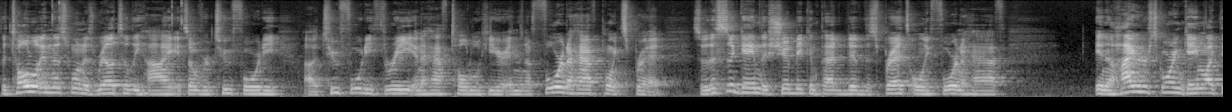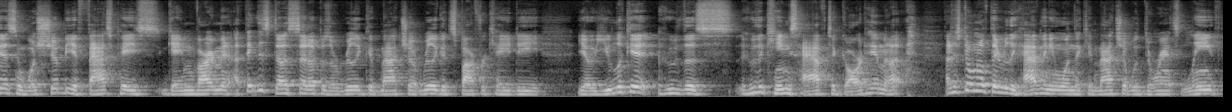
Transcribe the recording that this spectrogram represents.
the total in this one is relatively high. It's over 240, uh, 243 and a half total here, and then a four and a half point spread. So this is a game that should be competitive. The spread's only four and a half in a higher scoring game like this and what should be a fast paced game environment, I think this does set up as a really good matchup, really good spot for KD. You know, you look at who the who the Kings have to guard him, and I, I just don't know if they really have anyone that can match up with Durant's length.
